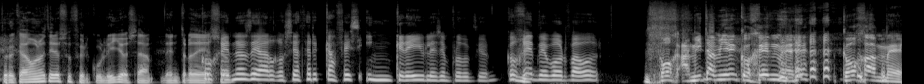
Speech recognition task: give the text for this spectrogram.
Pero cada uno tiene su circulillo, o sea, dentro de eso... cogednos de algo. Sé hacer cafés increíbles en producción. Cogedme, por favor. Co- a mí también, cogedme, ¿eh? Cójanme.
